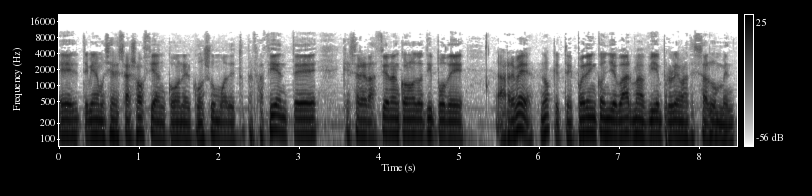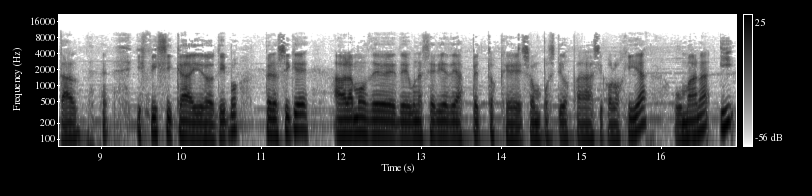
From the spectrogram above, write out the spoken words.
eh, determinadas músicas que se asocian con el consumo de estupefacientes, que se relacionan con otro tipo de, al revés, ¿no? que te pueden conllevar más bien problemas de salud mental y física y de otro tipo, pero sí que hablamos de, de una serie de aspectos que son positivos para la psicología humana y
